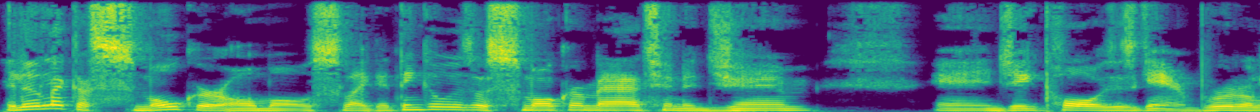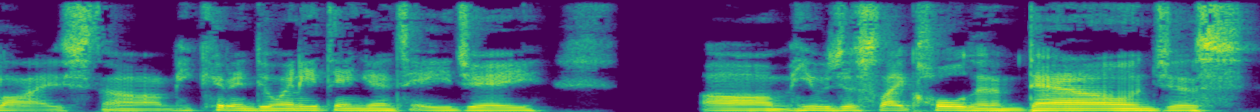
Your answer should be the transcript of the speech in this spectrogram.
it looked like a smoker almost. Like, I think it was a smoker match in a gym and Jake Paul was just getting brutalized. Um, he couldn't do anything against AJ. Um, he was just like holding him down, just,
